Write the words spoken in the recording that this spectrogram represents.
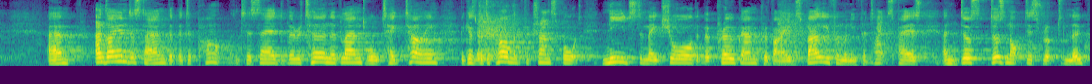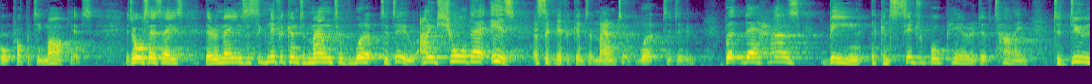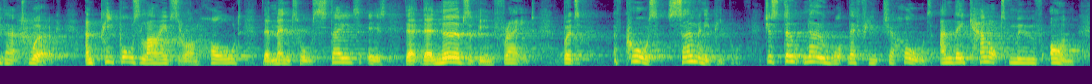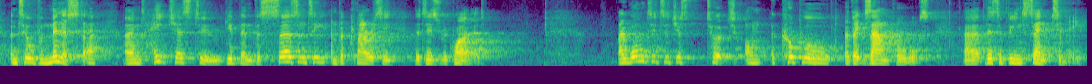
Um, and I understand that the department has said the return of land will take time because the Department for Transport needs to make sure that the programme provides value for money for taxpayers and does, does not disrupt local property markets. It also says there remains a significant amount of work to do. I'm sure there is a significant amount of work to do. But there has been a considerable period of time to do that work. And people's lives are on hold, their mental state is, their, their nerves have been frayed. But of course, so many people just don't know what their future holds and they cannot move on until the minister and HS2 give them the certainty and the clarity that is required. I wanted to just touch on a couple of examples uh, that have been sent to me.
